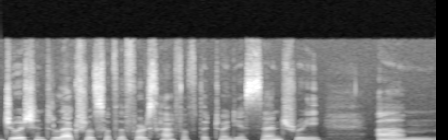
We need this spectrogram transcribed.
Jewish intellectuals of the first half of the 20th century. Um,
